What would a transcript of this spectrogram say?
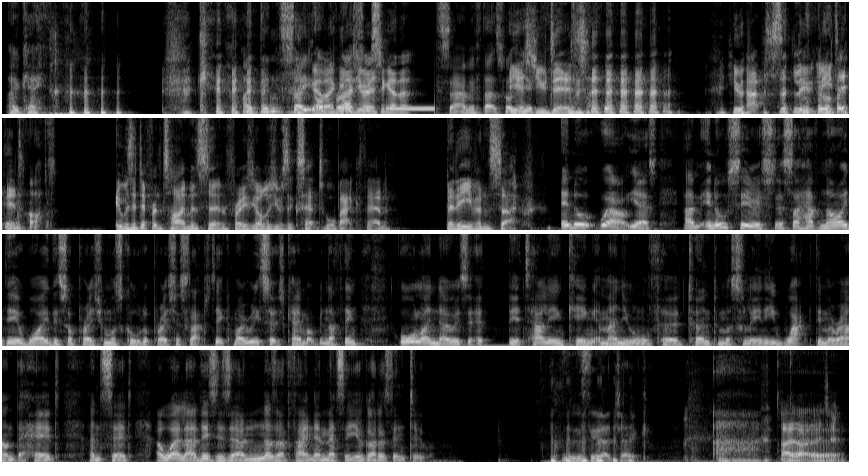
Okay, I didn't say Good, I'm glad you Operation managed to get that. Sam. If that's what Yes, you, you did. you absolutely I did. did not. It was a different time and certain phraseology was acceptable back then. But even so. In all, well, yes. Um, in all seriousness, I have no idea why this operation was called Operation Slapstick. My research came up with nothing. All I know is that uh, the Italian King Emmanuel III turned to Mussolini, whacked him around the head, and said, oh, "Well, uh, this is another fine mess you got us into." Did you see that joke? I know, Jay.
